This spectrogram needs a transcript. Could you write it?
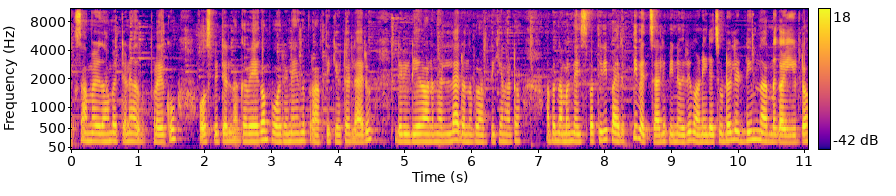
എക്സാം എഴുതാൻ പറ്റണേ. അപ്പോഴേക്കും ഹോസ്പിറ്റലിൽ നിന്നൊക്കെ വേഗം പോരണേ എന്ന് പ്രാർത്ഥിക്കട്ടെ എല്ലാവരും. എന്റെ വീഡിയോ കാണുന്ന എല്ലാവരും ഒന്ന് പ്രാർത്ഥിക്കണം കേട്ടോ. അപ്പോൾ നമ്മൾ നൈസ് പത്തിരി പരത്തി വെച്ചാൽ പിന്നെ ഒരു പണിയില്ല. ചുടലിടിയും നിറഞ്ഞ് കഴിയും കേട്ടോ.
